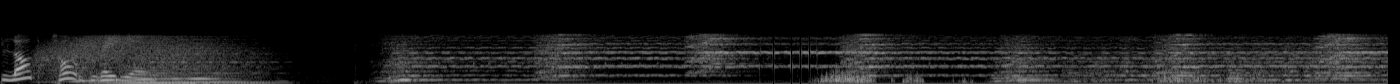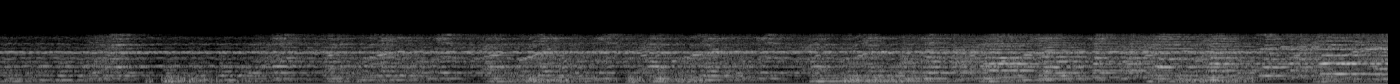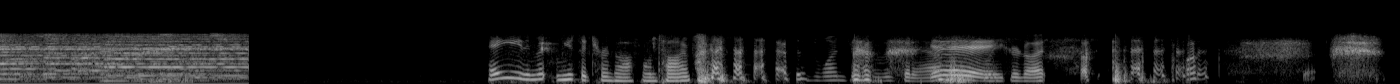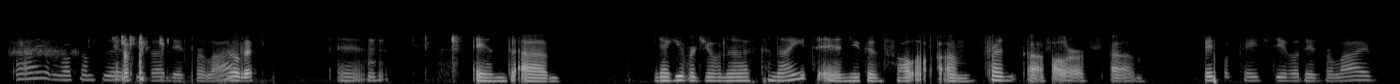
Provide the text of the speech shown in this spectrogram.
Blog Talk Radio. Time. I was wondering if it was going to happen Yay. this week or not. Hi, and welcome to Diva Days for Live. that, And, and um, thank you for joining us tonight. And you can follow um friend uh, follow our um, Facebook page, Diva Days for Lives.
